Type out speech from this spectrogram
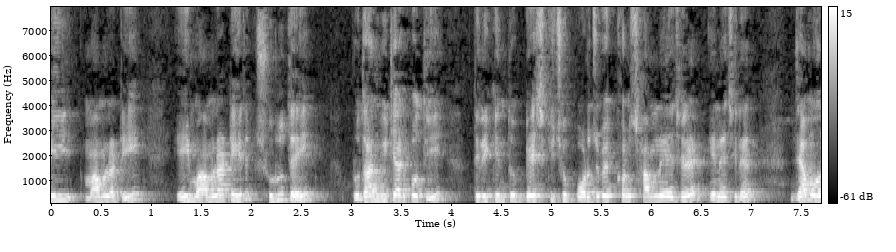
এই মামলাটি, এই মামলাটির শুরুতেই প্রধান বিচারপতি তিনি কিন্তু বেশ কিছু পর্যবেক্ষণ সামনে এনেছিলেন যেমন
